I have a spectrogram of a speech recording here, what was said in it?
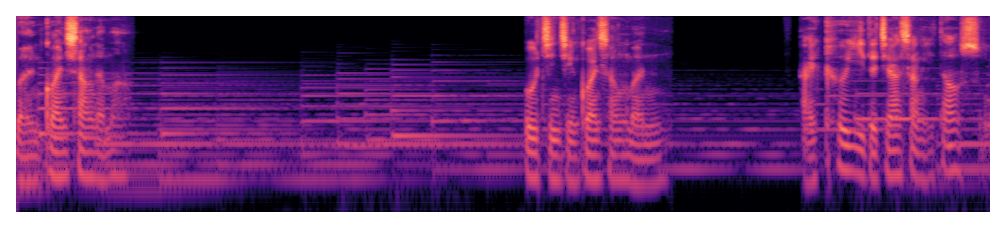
门关上了吗？不仅仅关上门，还刻意的加上一道锁。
